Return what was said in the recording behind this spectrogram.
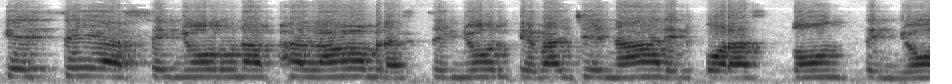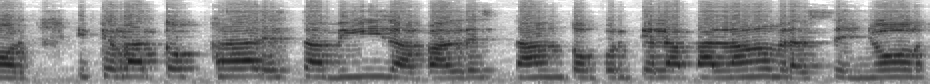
que sea, Señor, una palabra, Señor, que va a llenar el corazón, Señor, y que va a tocar esta vida, Padre Santo, porque la palabra, Señor,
